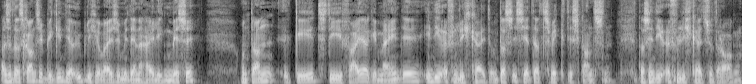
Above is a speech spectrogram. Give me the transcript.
Also das Ganze beginnt ja üblicherweise mit einer heiligen Messe und dann geht die Feiergemeinde in die Öffentlichkeit. Und das ist ja der Zweck des Ganzen, das in die Öffentlichkeit zu tragen.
